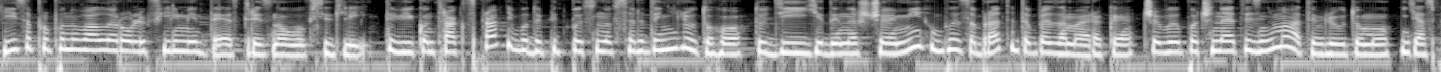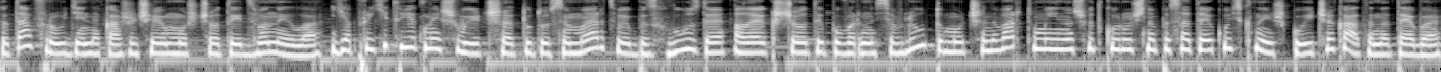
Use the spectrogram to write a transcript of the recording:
Їй запропонували роль у фільмі Дестрі знову в сідлі. Твій контракт справді буде підписано в середині лютого. Тоді єдине, що я міг би забрати тебе з Америки. Чи ви починаєте знімати в лютому? Я спитав Руді, не кажучи йому, що ти дзвонила. Я приїду якнайшвидше. Тут усе мертве і безглузде. Але якщо ти повернешся в лютому, чи не варто мені на швидку руч написати якусь книжку і чекати на тебе?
